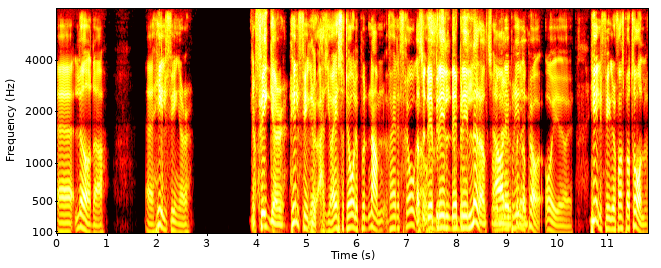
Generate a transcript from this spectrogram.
eh, lördag. Eh, Hillfinger. Figure. Hillfinger! Alltså, jag är så dålig på namn. Vad är det frågan Alltså det är, brill, det är briller alltså? Ja, det är på briller på. Oj, oj, oj. Hillfinger från spår 12.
